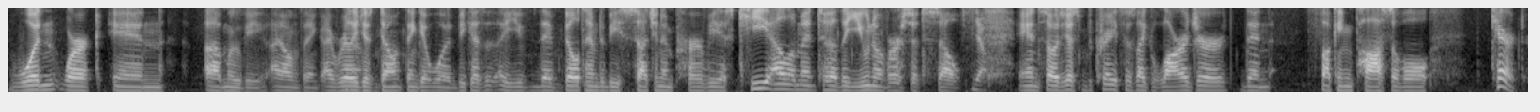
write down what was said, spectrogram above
wouldn't work in a movie. I don't think. I really just don't think it would because uh, you've they've built him to be such an impervious key element to the universe itself. Yeah. And so it just creates this like larger than fucking possible character.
